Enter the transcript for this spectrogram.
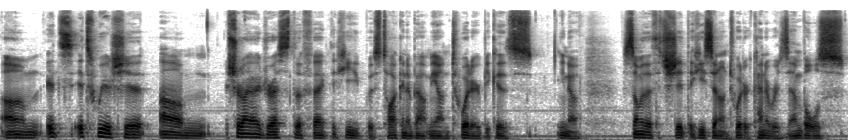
um, it's it's weird shit. Um, should I address the fact that he was talking about me on Twitter because you know some of the shit that he said on Twitter kind of resembles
